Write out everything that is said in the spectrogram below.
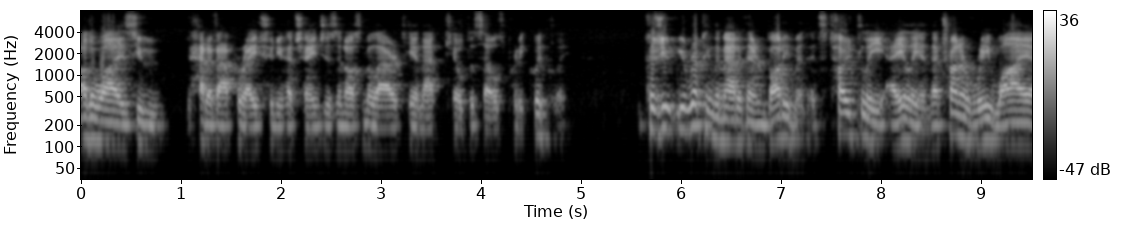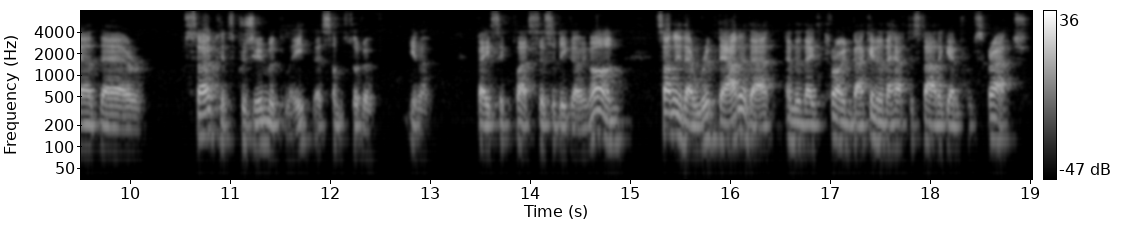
Otherwise, you had evaporation, you had changes in osmolarity, and that killed the cells pretty quickly. Because you, are ripping them out of their embodiment. It's totally alien. They're trying to rewire their circuits, presumably. There's some sort of you know basic plasticity going on. Suddenly they're ripped out of that, and then they're thrown back in, and they have to start again from scratch.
